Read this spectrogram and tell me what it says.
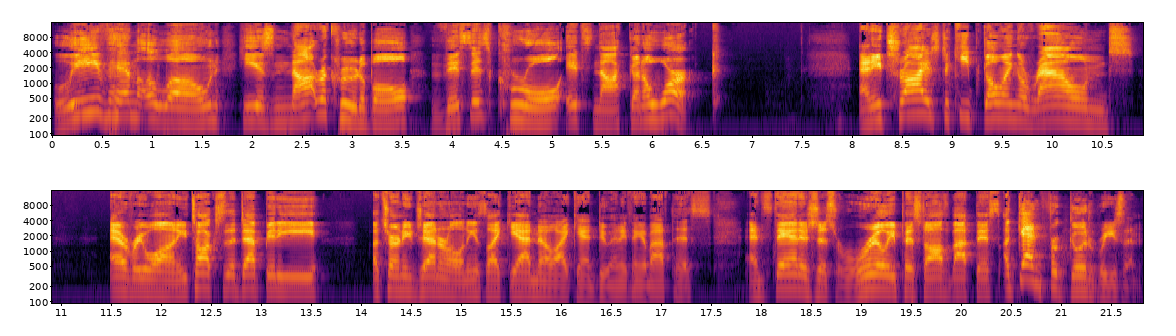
Leave him alone. He is not recruitable. This is cruel. It's not gonna work. And he tries to keep going around everyone. He talks to the deputy attorney general and he's like, Yeah, no, I can't do anything about this. And Stan is just really pissed off about this, again, for good reason.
